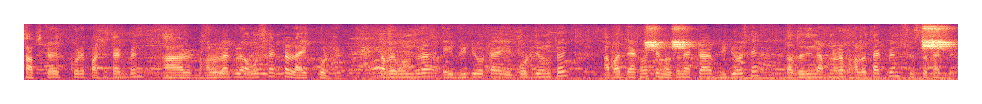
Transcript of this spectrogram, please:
সাবস্ক্রাইব করে পাশে থাকবেন। আর ভালো লাগলে অবশ্যই একটা লাইক করবেন। তবে বন্ধুরা, এই ভিডিওটা এই পর্যন্তই। আবার দেখা হচ্ছে নতুন একটা ভিডিওতে। ততদিন আপনারা ভালো থাকবেন, সুস্থ থাকবেন।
